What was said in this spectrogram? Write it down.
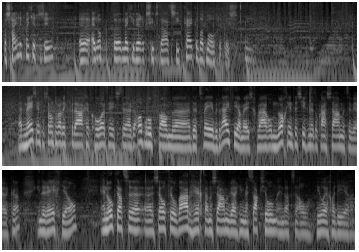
waarschijnlijk met je gezin eh, en ook eh, met je werksituatie, kijken wat mogelijk is. Het meest interessante wat ik vandaag heb gehoord is de, de oproep van eh, de twee bedrijven die aanwezig waren om nog intensiever met elkaar samen te werken in de regio. En ook dat ze eh, zoveel waarde hechten aan de samenwerking met Saxion en dat zal heel erg waarderen.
